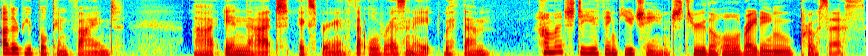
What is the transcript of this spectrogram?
other people can find uh, in that experience that will resonate with them. How much do you think you changed through the whole writing process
